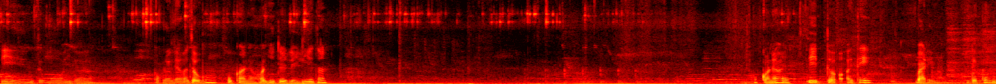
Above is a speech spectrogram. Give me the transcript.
પીને તો હું અહીંયા કપડાં લેવા જાઉં હું. ઉકાને હોય એટલે લઈ લઈએ ત્યાં કોને હોય સીધો અહીંથી બારીમાં. દેખાય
